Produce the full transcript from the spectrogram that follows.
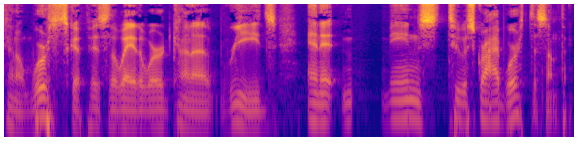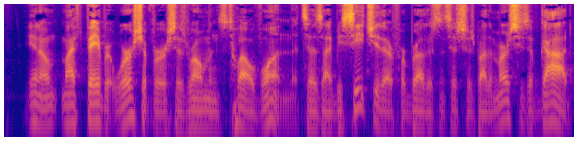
kind of worthskip is the way the word kind of reads, and it m- means to ascribe worth to something. You know, my favorite worship verse is Romans 12:1 that says, "I beseech you therefore, brothers and sisters, by the mercies of God,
